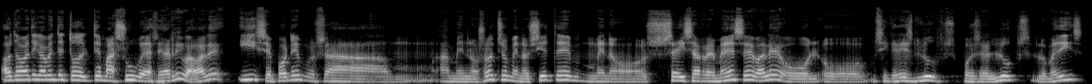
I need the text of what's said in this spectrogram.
automáticamente todo el tema sube hacia arriba, ¿vale? Y se pone pues a, a menos 8, menos 7, menos 6 RMS, ¿vale? O, o si queréis loops, pues el loops lo medís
